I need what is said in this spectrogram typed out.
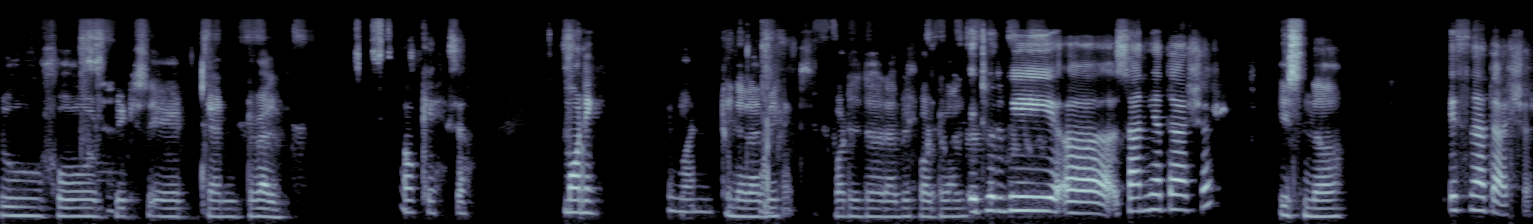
Two, four, six, eight, ten, twelve. okay. So morning. One, two, In four, Arabic, five, six. what is the Arabic for twelve? It will be uh, Saniyata Ashar, Isna, Isnata Ashar.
